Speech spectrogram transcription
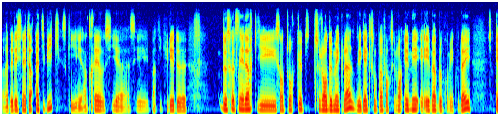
euh, deux dessinateurs atypiques, ce qui est un trait aussi euh, assez particulier de, de Scott Snyder qui s'entoure que de ce genre de mecs-là, des gars qui sont pas forcément aimés et aimables au premier coup d'œil. Surtout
